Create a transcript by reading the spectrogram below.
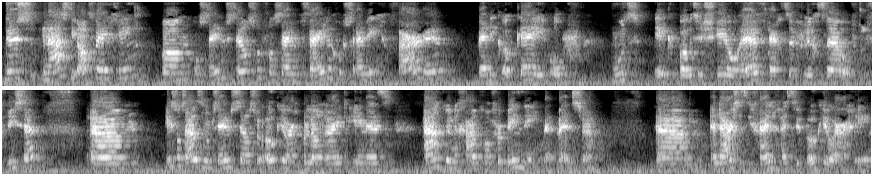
Dus naast die afweging van ons zenuwstelsel, van zijn we veilig of zijn we in gevaar? Hè? Ben ik oké of moet ik potentieel hè, vluchten, vluchten of bevriezen? Um, is ons autonoom zenuwstelsel ook heel erg belangrijk in het aan kunnen gaan van verbinding met mensen. Um, en daar zit die veiligheid natuurlijk ook heel erg in.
